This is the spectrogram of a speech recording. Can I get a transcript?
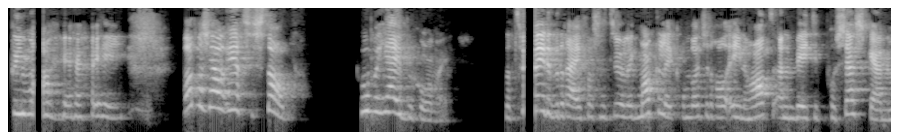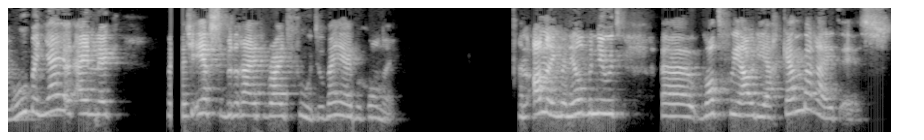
Goedemorgen. Hey. Wat was jouw eerste stap? Hoe ben jij begonnen? Dat tweede bedrijf was natuurlijk makkelijk, omdat je er al één had en een beetje het proces kende. Maar hoe ben jij uiteindelijk met je eerste bedrijf Right Food, hoe ben jij begonnen? En Anne, ik ben heel benieuwd uh, wat voor jou die herkenbaarheid is.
